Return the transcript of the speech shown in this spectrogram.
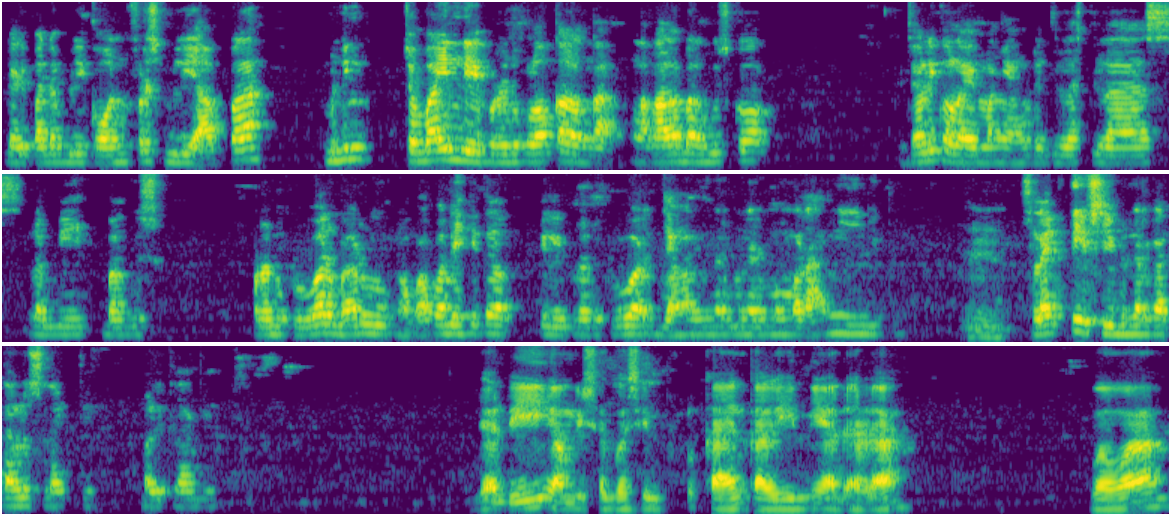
Daripada beli converse beli apa mending cobain deh produk lokal. Nggak nggak kalah bagus kok. Kecuali kalau emang yang udah jelas-jelas lebih bagus produk luar baru nggak apa-apa deh kita pilih produk luar jangan benar-benar memerangi gitu Hmm. selektif sih benar kata lu selektif balik lagi Jadi yang bisa gue simpulkan kali ini adalah bahwa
